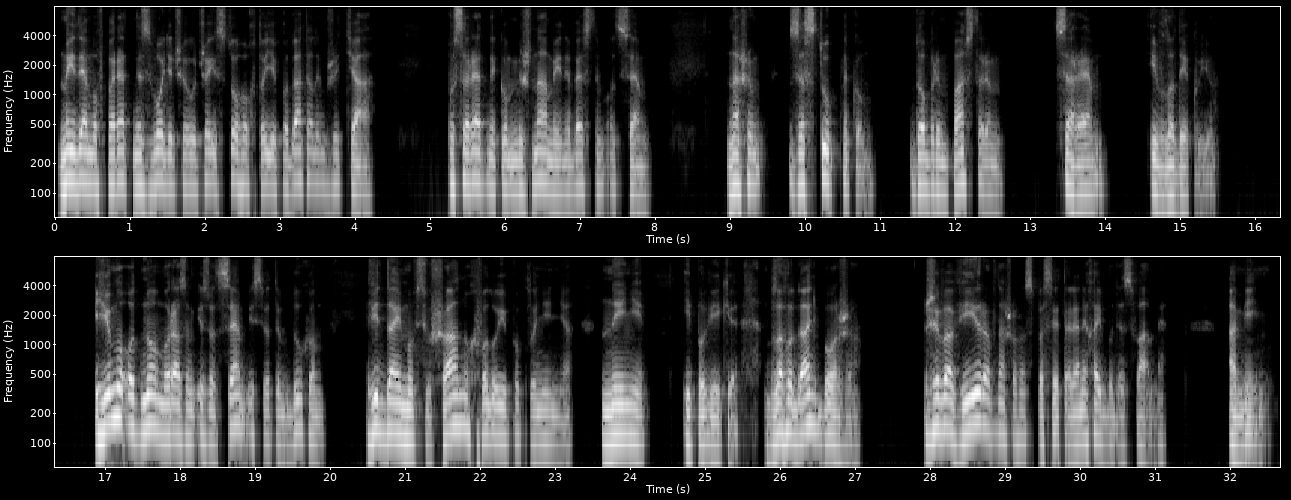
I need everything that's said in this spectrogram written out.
Ми йдемо вперед, не зводячи очей з того, хто є подателем життя, посередником між нами і Небесним Отцем, нашим заступником, добрим пастирем, царем і владикою. Йому одному разом із Отцем і Святим Духом віддаймо всю шану, хвалу і поклоніння нині і повіки. Благодать Божа, жива віра в нашого Спасителя, нехай буде з вами. Амінь.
